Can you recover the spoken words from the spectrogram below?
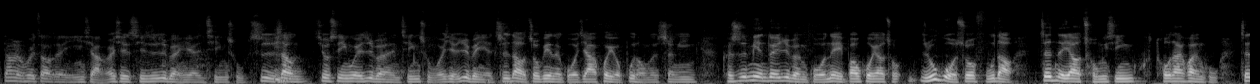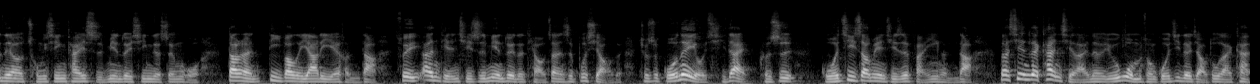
当然会造成影响，而且其实日本也很清楚。事实上，就是因为日本很清楚，而且日本也知道周边的国家会有不同的声音。可是面对日本国内，包括要从如果说福岛真的要重新脱胎换骨，真的要重新开始面对新的生活，当然地方的压力也很大。所以岸田其实面对的挑战是不小的，就是国内有期待，可是国际上面其实反应很大。那现在看起来呢，如果我们从国际的角度来看。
